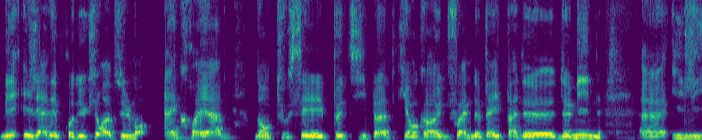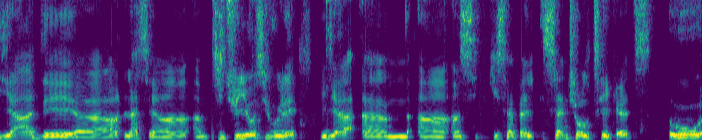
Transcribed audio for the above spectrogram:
mais il y a des productions absolument incroyables dans tous ces petits pubs qui, encore une fois, ne payent pas de, de mine. Euh, il y a des... Euh, là, c'est un, un, petit tuyau, si vous voulez. Il y a euh, un, un, site qui s'appelle Central Tickets, où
